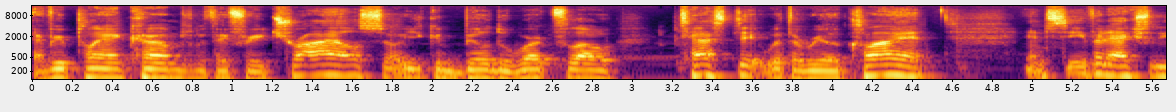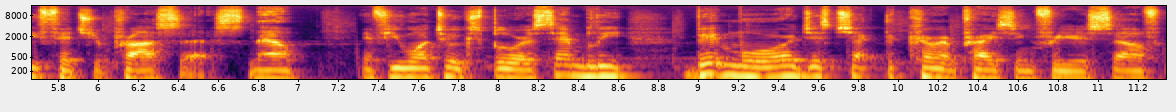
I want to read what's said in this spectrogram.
Every plan comes with a free trial so you can build a workflow, test it with a real client, and see if it actually fits your process. Now, if you want to explore Assembly a bit more, just check the current pricing for yourself.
